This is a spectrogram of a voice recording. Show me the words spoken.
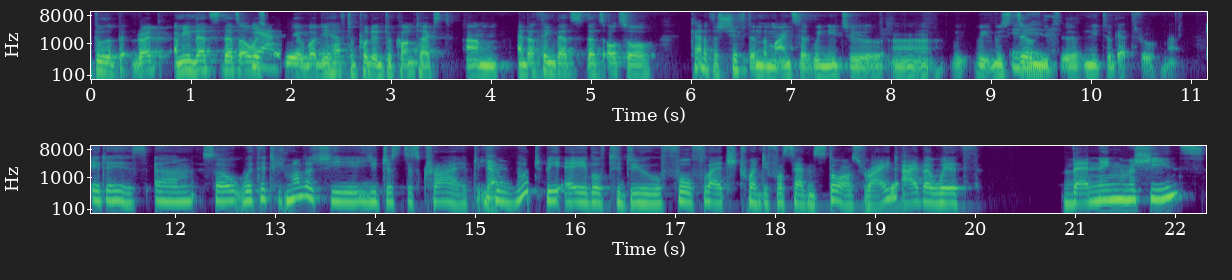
do the right? I mean, that's that's always yeah. what you have to put into context. Um, and I think that's that's also kind of a shift in the mindset we need to uh, we, we still need to need to get through. It is. Um, so, with the technology you just described, yeah. you would be able to do full fledged 24 7 stores, right? Yeah. Either with vending machines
